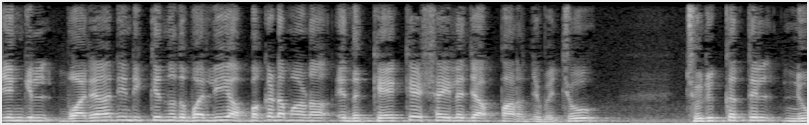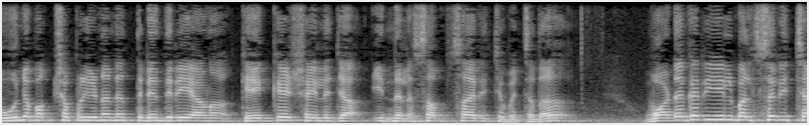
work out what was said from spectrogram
എങ്കിൽ വരാനിരിക്കുന്നത് വലിയ അപകടമാണ് എന്ന് കെ കെ ശൈലജ പറഞ്ഞു വെച്ചു. ചുരുക്കത്തിൽ ന്യൂനപക്ഷ പ്രീണനത്തിനെതിരെയാണ് കെ കെ ശൈലജ ഇന്നലെ സംസാരിച്ചു വെച്ചത്. വടകരയിൽ മത്സരിച്ച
